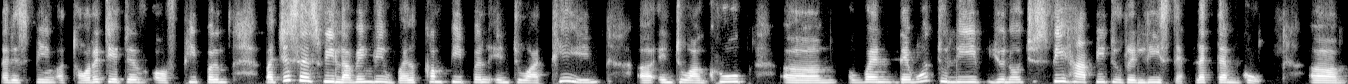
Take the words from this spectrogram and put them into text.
That is being authoritative of people. But just as we lovingly welcome people into our team, uh, into our group um, when they want to leave you know just be happy to release them let them go um,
